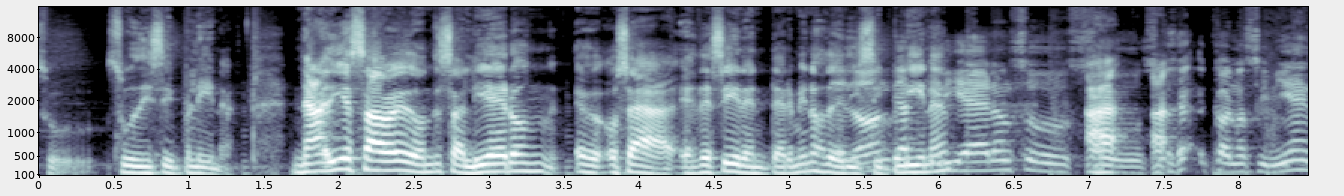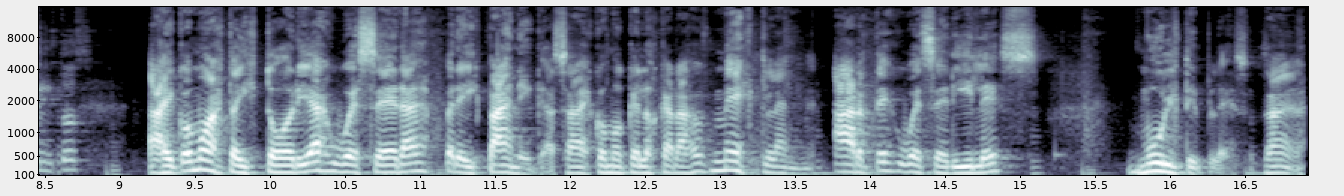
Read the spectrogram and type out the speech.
su- su disciplina. Nadie sabe de dónde salieron, eh, o sea, es decir, en términos de, ¿De dónde disciplina, adquirieron sus, sus conocimientos? hay como hasta historias hueseras prehispánicas, ¿sabes? Como que los carajos mezclan artes hueseriles múltiples, ¿sabes?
